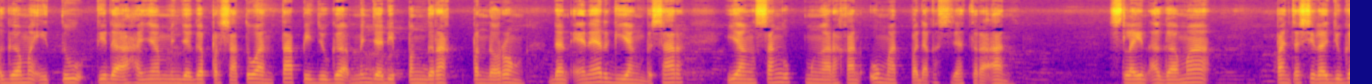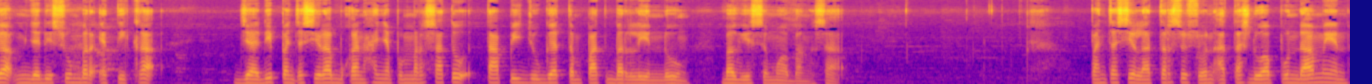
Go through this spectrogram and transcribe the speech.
agama itu tidak hanya menjaga persatuan tapi juga menjadi penggerak, pendorong, dan energi yang besar yang sanggup mengarahkan umat pada kesejahteraan. Selain agama, Pancasila juga menjadi sumber etika. Jadi Pancasila bukan hanya pemersatu tapi juga tempat berlindung bagi semua bangsa. Pancasila tersusun atas dua pundamen,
